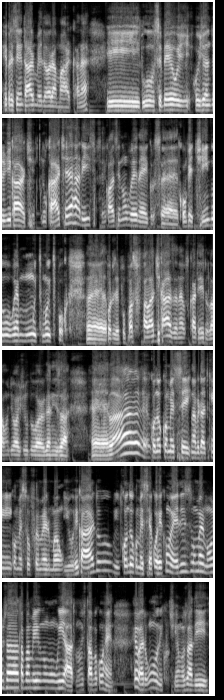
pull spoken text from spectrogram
representar melhor a marca, né? E você vê hoje, hoje ando de kart. No kart é raríssimo, você quase não vê negros é, competindo é muito, muito pouco. É, por exemplo, posso falar de casa, né? Os carteiros lá onde eu ajudo a organizar. É, lá, quando eu comecei, na verdade, quem começou foi meu irmão e o Ricardo. E quando eu comecei a correr com eles, o meu irmão já estava meio num hiato, não estava correndo. Eu era o único. Tínhamos ali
